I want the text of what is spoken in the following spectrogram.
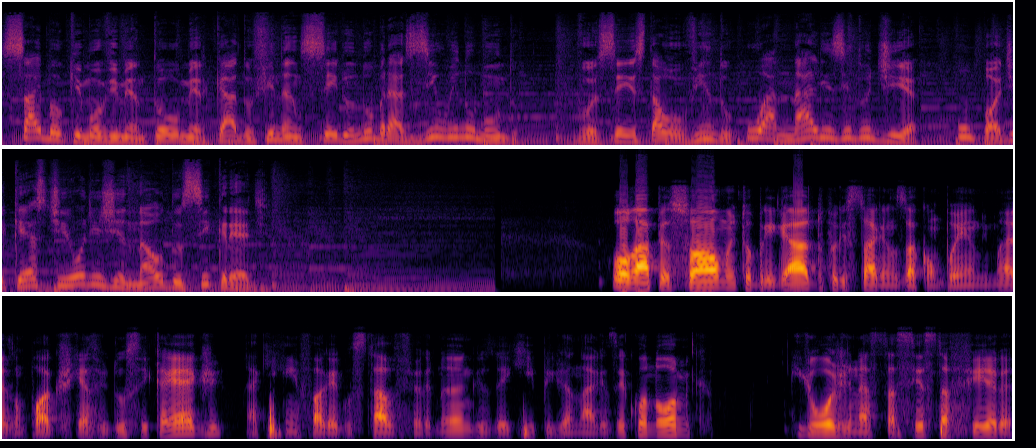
Saiba o que movimentou o mercado financeiro no Brasil e no mundo. Você está ouvindo o Análise do Dia, um podcast original do Cicred. Olá pessoal, muito obrigado por estarem nos acompanhando em mais um podcast do Cicred. Aqui quem fala é Gustavo Fernandes, da equipe de análise econômica. E hoje, nesta sexta-feira,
